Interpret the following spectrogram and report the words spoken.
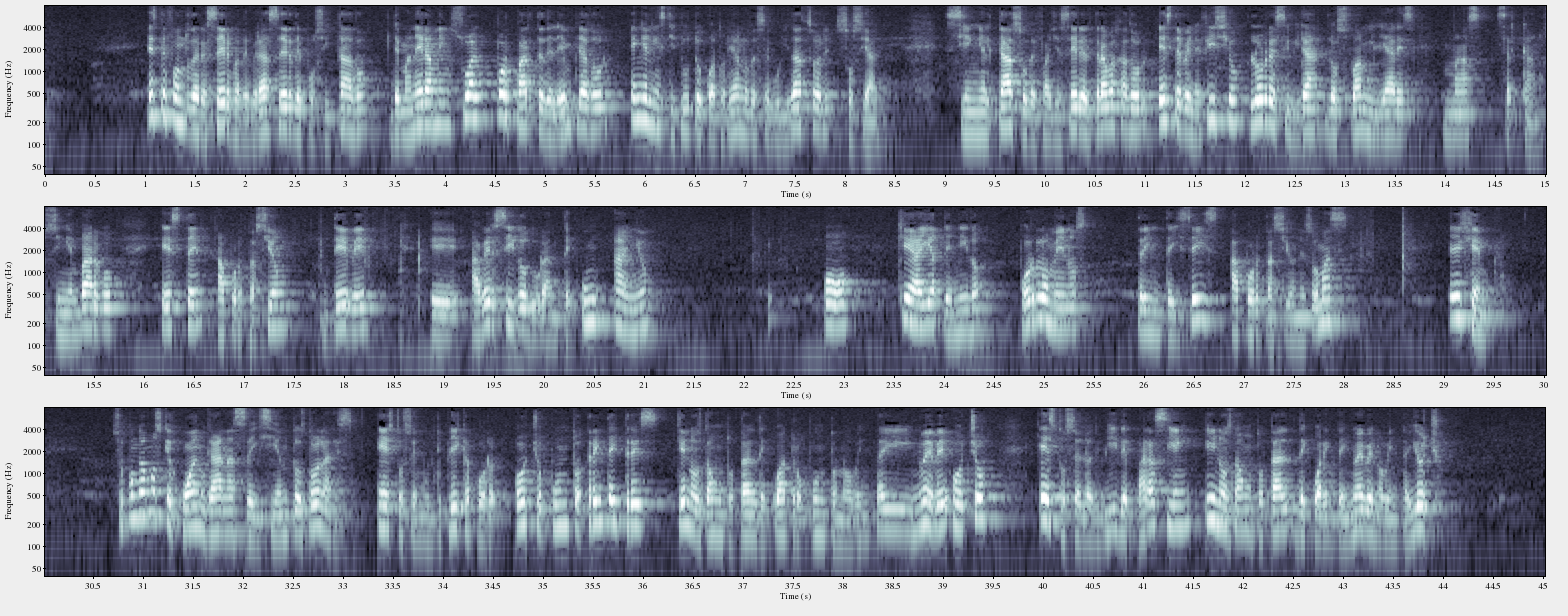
Este fondo de reserva deberá ser depositado de manera mensual por parte del empleador en el Instituto Ecuatoriano de Seguridad Social. Si en el caso de fallecer el trabajador, este beneficio lo recibirán los familiares más cercanos. Sin embargo, esta aportación debe eh, haber sido durante un año o que haya tenido por lo menos 36 aportaciones o más. Ejemplo, supongamos que Juan gana 600 dólares. Esto se multiplica por 8.33, que nos da un total de 4.998. Esto se lo divide para 100 y nos da un total de 49.98.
